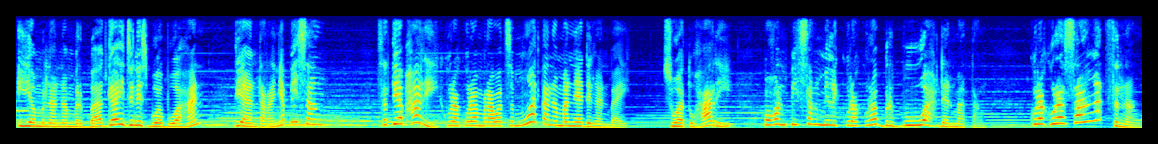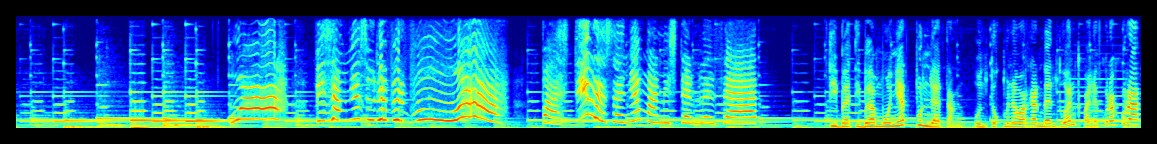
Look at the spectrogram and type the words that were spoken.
Ia menanam berbagai jenis buah-buahan, di antaranya pisang. Setiap hari, kura-kura merawat semua tanamannya dengan baik. Suatu hari, pohon pisang milik kura-kura berbuah dan matang. Kura-kura sangat senang. Lezat. Tiba-tiba monyet pun datang untuk menawarkan bantuan kepada kura-kura.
